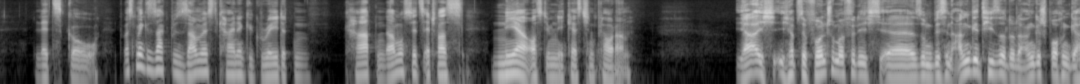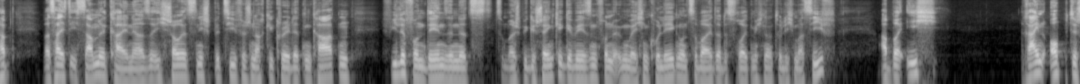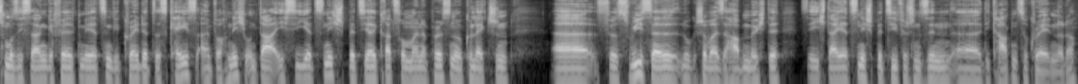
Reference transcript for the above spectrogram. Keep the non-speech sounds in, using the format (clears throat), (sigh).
Let's go. Du hast mir gesagt, du sammelst keine gegradeten Karten. Da musst du jetzt etwas näher aus dem Nähkästchen plaudern. Ja, ich, ich habe es ja vorhin schon mal für dich äh, so ein bisschen angeteasert oder angesprochen gehabt. Was heißt, ich sammle keine? Also ich schaue jetzt nicht spezifisch nach gecredeten Karten. Viele von denen sind jetzt zum Beispiel Geschenke gewesen von irgendwelchen Kollegen und so weiter. Das freut mich natürlich massiv. Aber ich, rein optisch muss ich sagen, gefällt mir jetzt ein gecredetes Case einfach nicht. Und da ich sie jetzt nicht speziell gerade von meiner Personal Collection äh, fürs Resell logischerweise haben möchte, sehe ich da jetzt nicht spezifischen Sinn, äh, die Karten zu graden, oder?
